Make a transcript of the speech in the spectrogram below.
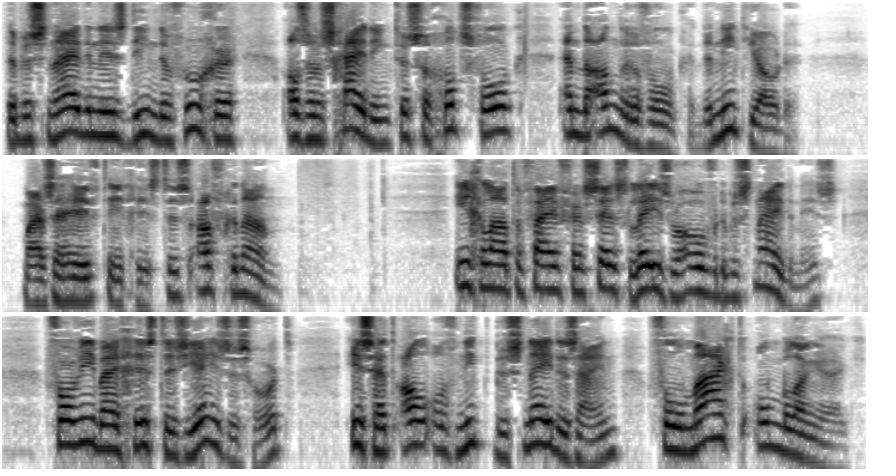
De besnijdenis diende vroeger als een scheiding tussen Gods volk en de andere volken, de niet-Joden, maar ze heeft in Christus afgedaan. In Gelaten 5 vers 6 lezen we over de besnijdenis. Voor wie bij Christus Jezus hoort, is het al of niet besneden zijn volmaakt onbelangrijk.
